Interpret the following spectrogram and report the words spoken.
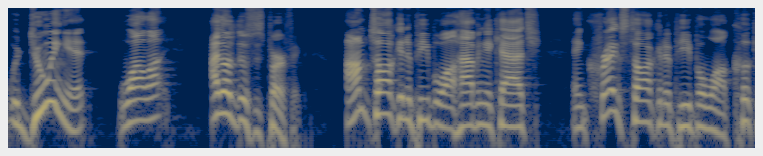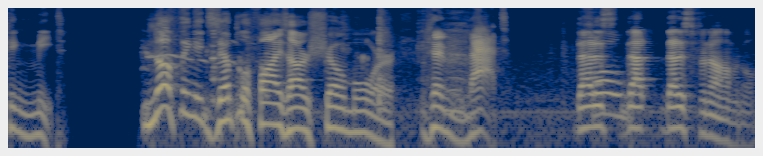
we're doing it while I I thought this was perfect. I'm talking to people while having a catch, and Craig's talking to people while cooking meat. Nothing exemplifies our show more than that. That so, is that that is phenomenal.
